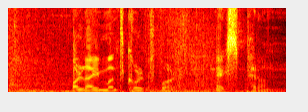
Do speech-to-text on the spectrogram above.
alignment golf ball 엑스페론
